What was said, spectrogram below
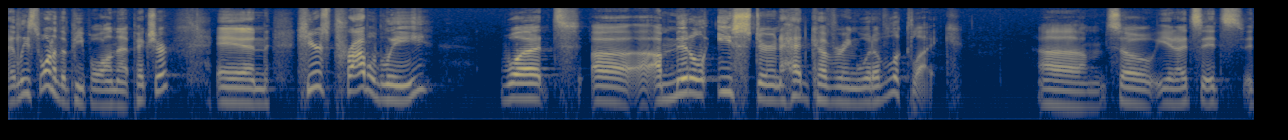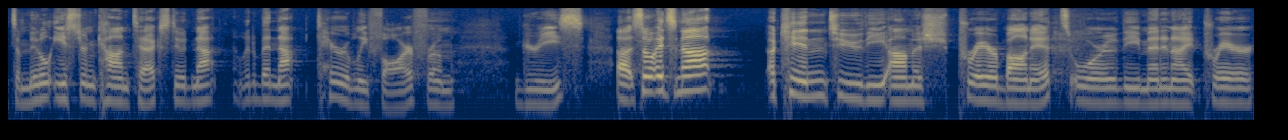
at least one of the people on that picture. And here's probably what uh, a Middle Eastern head covering would have looked like. Um, so you know, it's it's it's a Middle Eastern context. It would not it would have been not terribly far from Greece. Uh, so it's not akin to the Amish prayer bonnet or the Mennonite prayer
